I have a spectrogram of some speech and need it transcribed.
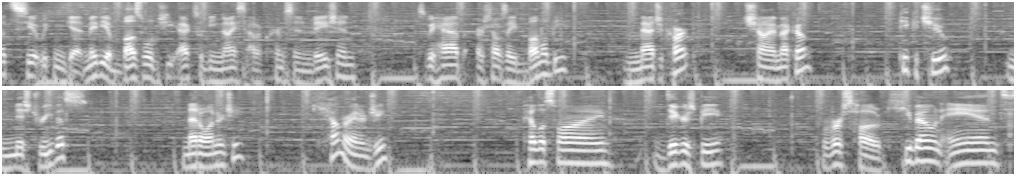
Let's see what we can get. Maybe a Buzzwole GX would be nice out of Crimson Invasion. So we have ourselves a Bunnelby, Magikarp, Chimecho, Pikachu, Misdreavus, Metal Energy, Counter Energy, Piloswine, Diggersby, Reverse Hollow Cubone, and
